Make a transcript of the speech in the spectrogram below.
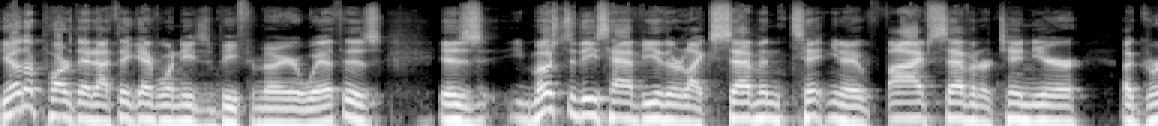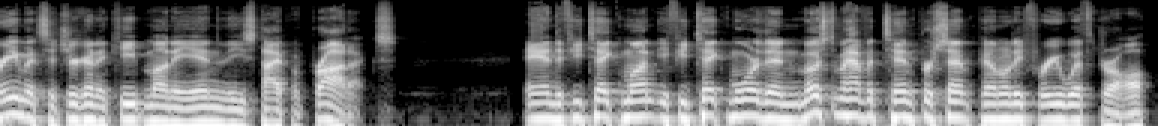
The other part that I think everyone needs to be familiar with is is most of these have either like seven, ten, you know, five, seven, or ten year agreements that you're going to keep money in these type of products. And if you take money, if you take more than most of them have a 10% penalty free withdrawal,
